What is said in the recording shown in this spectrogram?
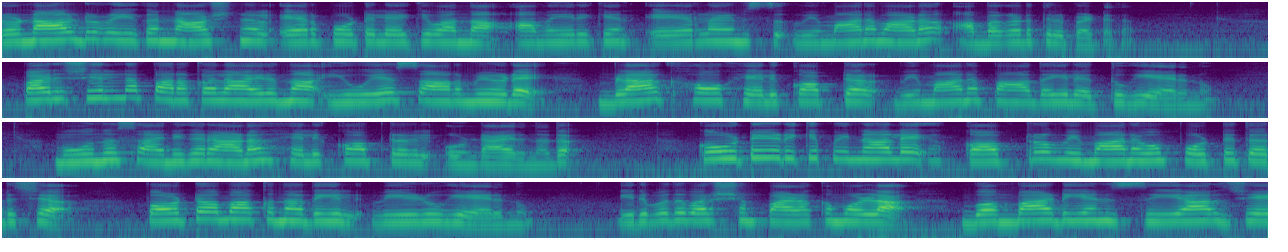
റൊണാൾഡ് റീഗൻ നാഷണൽ എയർപോർട്ടിലേക്ക് വന്ന അമേരിക്കൻ എയർലൈൻസ് വിമാനമാണ് അപകടത്തിൽപ്പെട്ടത്. പരിശീലന പറക്കലായിരുന്ന യു എസ് ആർമിയുടെ ബ്ലാക്ക് ഹോക്ക് ഹെലികോപ്റ്റർ വിമാനപാതയിലെത്തുകയായിരുന്നു. മൂന്ന് സൈനികരാണ് ഹെലികോപ്റ്ററിൽ ഉണ്ടായിരുന്നത്. കൂട്ടിയിടിക്ക് പിന്നാലെ കോപ്റ്ററും വിമാനവും പൊട്ടിത്തെറിച്ച് പോട്ടോമാക്ക് നദിയിൽ വീഴുകയായിരുന്നു. ഇരുപത് വർഷം പഴക്കമുള്ള ബൊംബാർഡിയൻ സി ആർ ജെ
